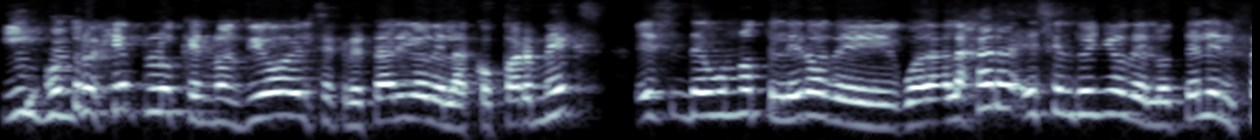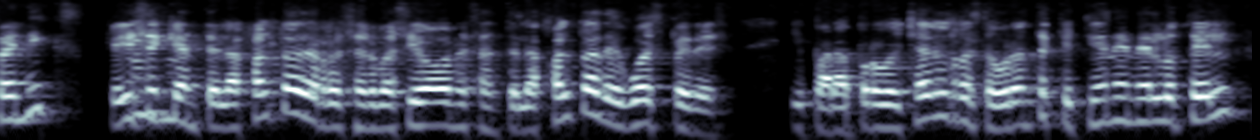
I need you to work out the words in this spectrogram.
Y otro ejemplo que nos dio el secretario de la Coparmex es de un hotelero de Guadalajara, es el dueño del hotel El Fénix, que dice que ante la falta de reservaciones, ante la falta de huéspedes, y para aprovechar el restaurante que tiene en el hotel,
